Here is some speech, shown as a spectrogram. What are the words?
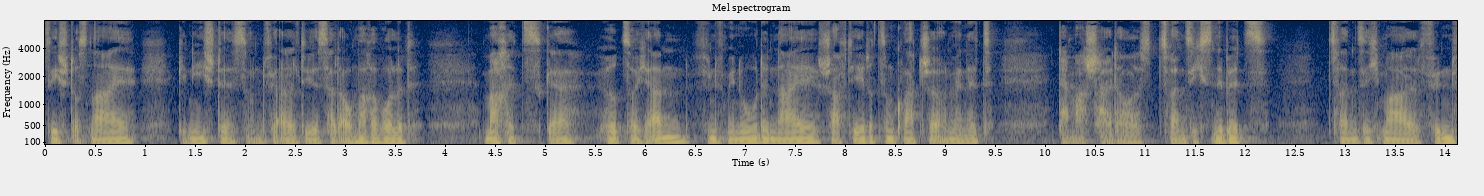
ziehst das nahe, genießt es und für alle, die das halt auch machen wollen, macht es, hört es euch an, fünf Minuten, nein, schafft jeder zum Quatschen und wenn nicht, da machst halt aus 20 Snippets, 20 mal 5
